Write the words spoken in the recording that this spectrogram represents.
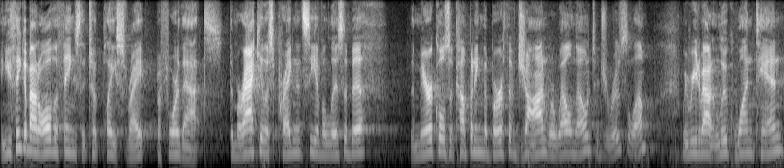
And you think about all the things that took place right before that the miraculous pregnancy of Elizabeth, the miracles accompanying the birth of John were well known to Jerusalem. We read about in Luke 1:10,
